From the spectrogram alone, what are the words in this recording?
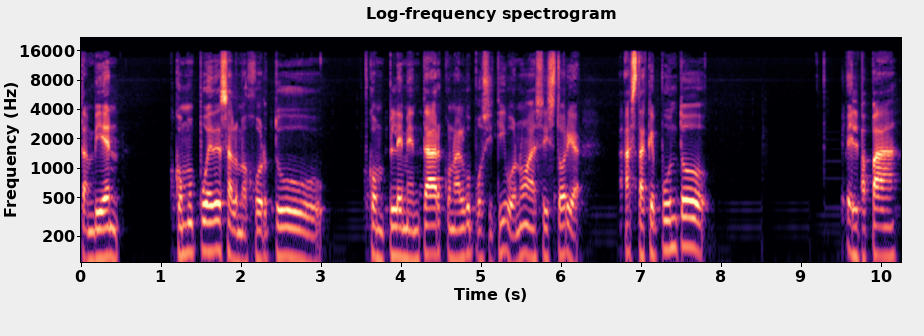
también, ¿cómo puedes a lo mejor tú complementar con algo positivo, ¿no? A esa historia. ¿Hasta qué punto el papá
